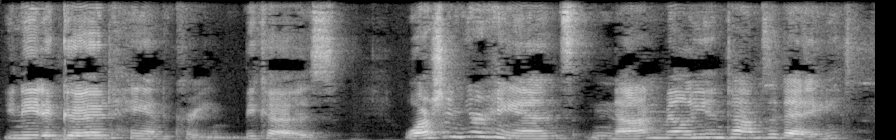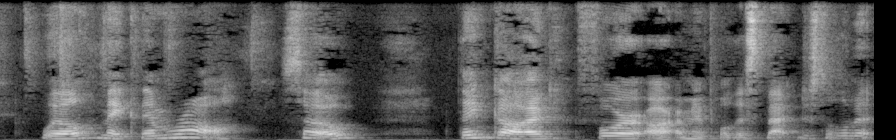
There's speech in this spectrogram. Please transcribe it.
you need a good hand cream because washing your hands 9 million times a day will make them raw. So thank God for our, I'm going to pull this back just a little bit.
